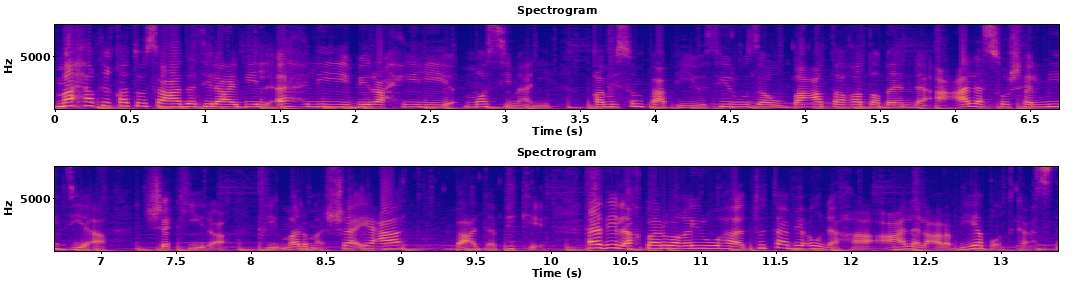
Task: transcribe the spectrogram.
ما حقيقة سعادة لاعبي الأهلي برحيل موسيماني؟ قميص مبابي يثير زوبعة غضب على السوشيال ميديا. شكيرة في مرمى الشائعات بعد بيكي. هذه الأخبار وغيرها تتابعونها على العربية بودكاست.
